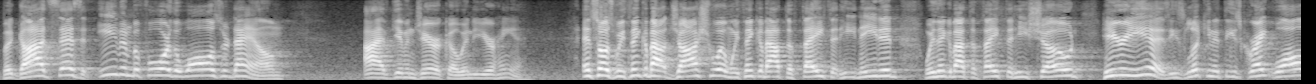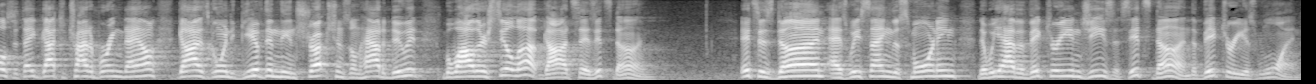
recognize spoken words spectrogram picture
But God says it. Even before the walls are down, I have given Jericho into your hand. And so, as we think about Joshua and we think about the faith that he needed, we think about the faith that he showed, here he is. He's looking at these great walls that they've got to try to bring down. God is going to give them the instructions on how to do it. But while they're still up, God says, It's done. It's as done as we sang this morning that we have a victory in Jesus. It's done. The victory is won.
